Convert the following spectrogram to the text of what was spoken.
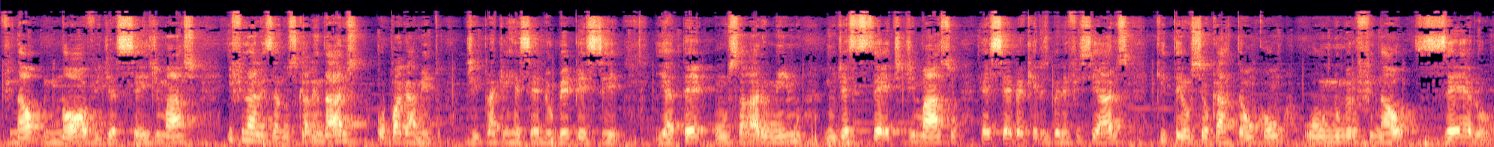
final 9, dia 6 de março. E finalizando os calendários, o pagamento de para quem recebe o BPC e até um salário mínimo, no dia 7 de março, recebe aqueles beneficiários que têm o seu cartão com o número final zero.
